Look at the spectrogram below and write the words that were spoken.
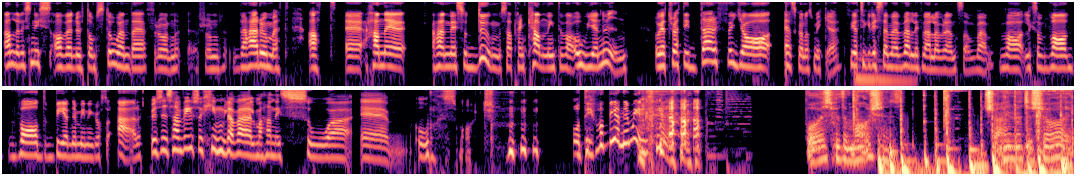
alldeles nyss, av en utomstående från, från det här rummet att eh, han, är, han är så dum så att han kan inte vara ogenuin. Och jag tror att det är därför jag älskar honom så mycket. För jag tycker det stämmer väldigt väl överens om vem, vad, liksom, vad, vad Benjamin Ingrosso är. Precis, han vill så himla väl men han är så eh, osmart. Och det var Benjamin! Boys with emotions, trying not to show it.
